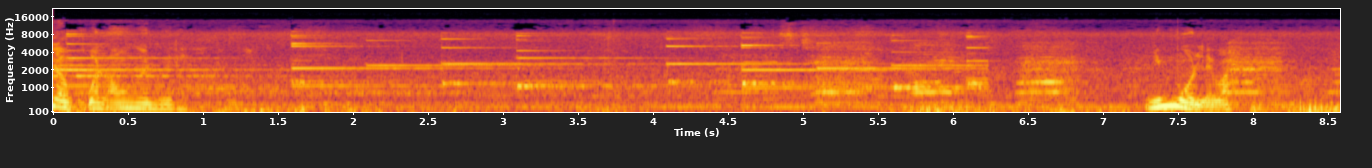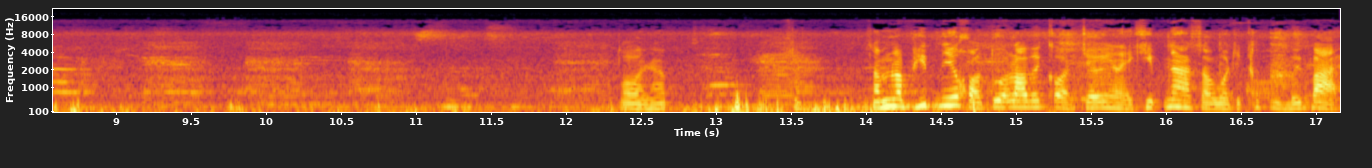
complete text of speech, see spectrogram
เราควรเอาเงินไปทำอะไรวะนี่หมดเลยวะ ต่อนะครับสำสำหรับคลิปนี้ขอตัวลาไปก่อนเจอกันใหม่คลิปหน้าสวัสดีครับผม บ๊ายบาย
